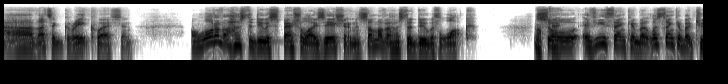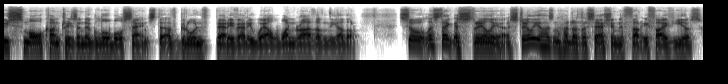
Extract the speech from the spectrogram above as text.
Ah, that's a great question. A lot of it has to do with specialization, and some of it has to do with luck. Okay. So, if you think about, let's think about two small countries in a global sense that have grown very, very well, one rather than the other. So, let's think Australia. Australia hasn't had a recession in 35 years.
